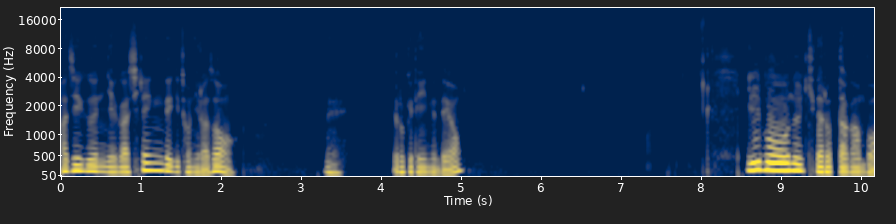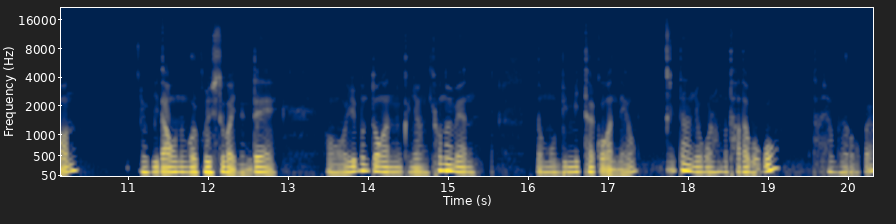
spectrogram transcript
아직은 얘가 실행되기 전이라서 네 이렇게 돼 있는데요. 1분을 기다렸다가 한번 여기 나오는 걸 볼 수가 있는데 어, 1분 동안 그냥 켜놓으면 너무 밋밋할 것 같네요. 일단 이걸 한번 닫아보고 다시 한번 열어볼까요?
